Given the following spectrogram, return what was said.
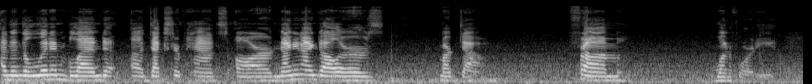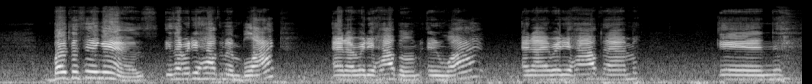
And then the linen blend uh, Dexter pants are $99, marked down from 140. but the thing is is i already have them in black and i already have them in white and i already have them in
